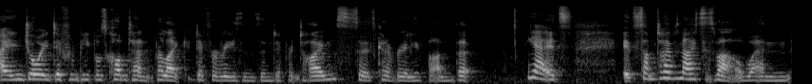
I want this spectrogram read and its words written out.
I enjoy different people's content for like different reasons and different times so it's kind of really fun. But yeah it's it's sometimes nice as well when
